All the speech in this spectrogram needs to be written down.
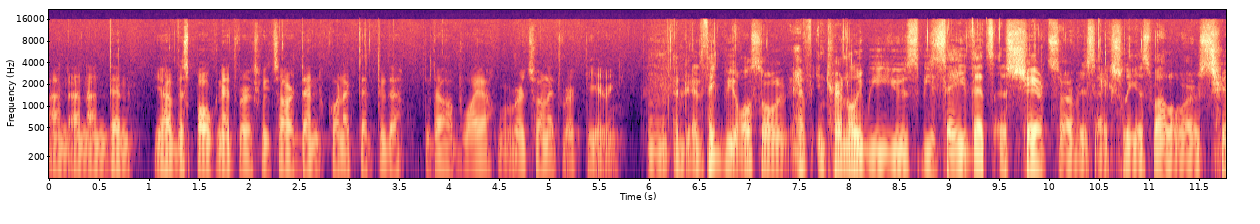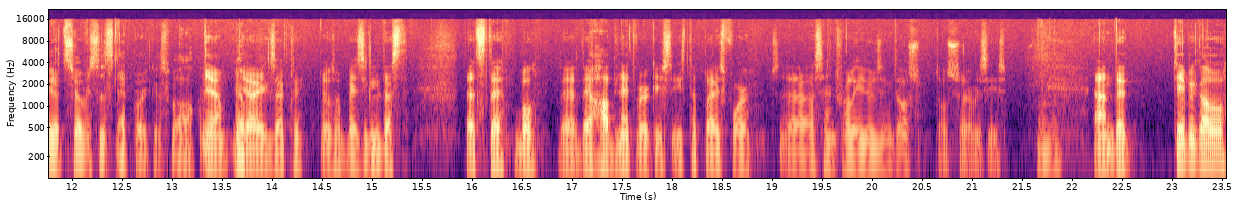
and, and, and then you have the spoke networks, which are then connected to the, to the hub via virtual network peering. Mm -hmm. And I think we also have internally we use we say that's a shared service actually as well, or a shared services network as well. Yeah, yep. yeah, exactly. So basically, that's that's the well, the, the hub network is, is the place for uh, centrally using those those services. Mm -hmm. And the typical,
